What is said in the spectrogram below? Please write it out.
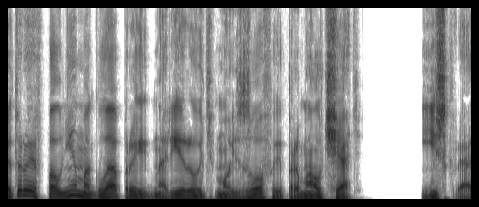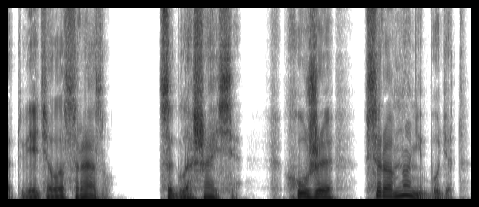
которая вполне могла проигнорировать мой зов и промолчать. Искра ответила сразу. «Соглашайся. Хуже все равно не будет».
